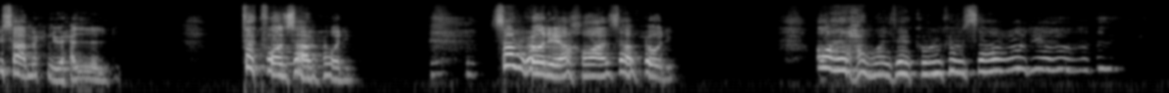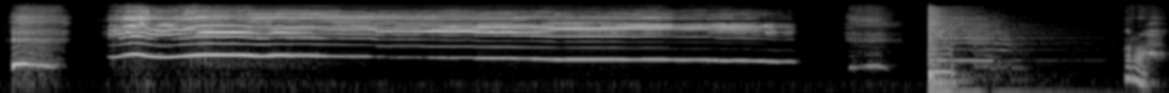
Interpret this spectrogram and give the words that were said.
يسامحني ويحللني. تكفون سامحوني. سامحوني يا أخوان سامحوني. الله يرحم والديكم وانكم سامحوني يا أخوان. راح؟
